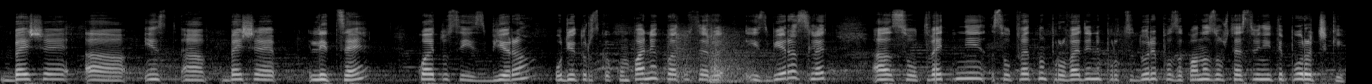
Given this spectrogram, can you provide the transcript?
беше, а, инст, а, беше лице, което се избира, аудиторска компания, която се избира след а, съответно проведени процедури по закона за обществените поръчки.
